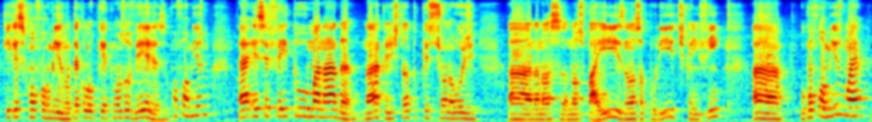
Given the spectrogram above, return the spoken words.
O que é esse conformismo? Até coloquei aqui umas ovelhas. O conformismo é esse efeito manada, né, que a gente tanto questiona hoje ah, na nossa nosso país, na nossa política, enfim. Ah, o conformismo é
